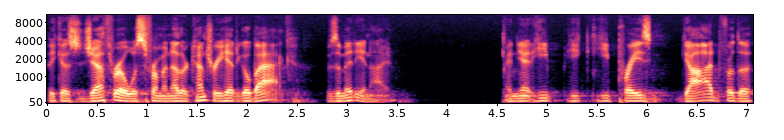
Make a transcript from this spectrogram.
because Jethro was from another country. He had to go back. He was a Midianite. And yet he, he, he praised God for the,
